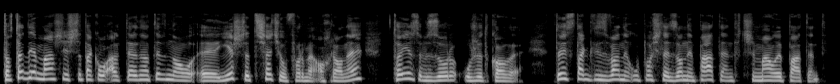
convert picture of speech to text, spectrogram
To wtedy masz jeszcze taką alternatywną, y, jeszcze trzecią formę ochrony, to jest wzór użytkowy. To jest tak zwany upośledzony patent czy mały patent.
